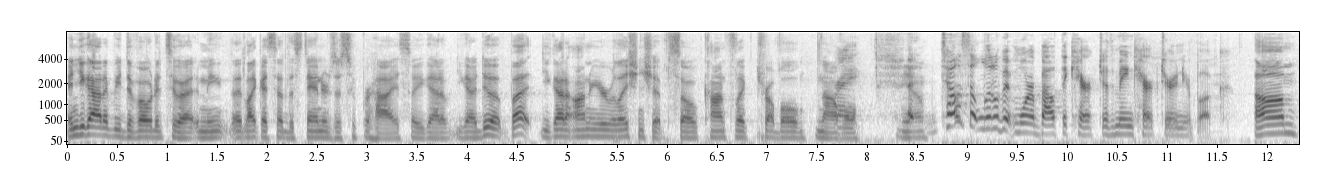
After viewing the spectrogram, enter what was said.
And you got to be devoted to it. I mean, uh, like I said, the standards are super high, so you got to you got to do it, but you got to honor your relationship. So conflict, trouble, novel. Right. You know? Tell us a little bit more about the character, the main character in your book. Um,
